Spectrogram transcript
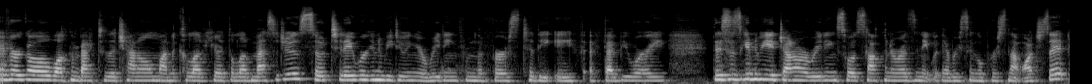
Hi Virgo, welcome back to the channel. Monica Luve here at the Love Messages. So today we're going to be doing your reading from the 1st to the 8th of February. This is going to be a general reading, so it's not going to resonate with every single person that watches it.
